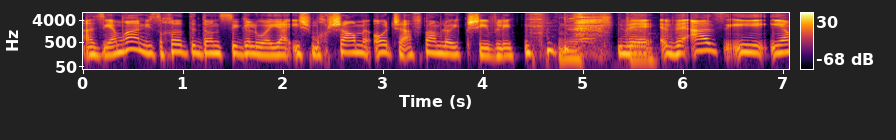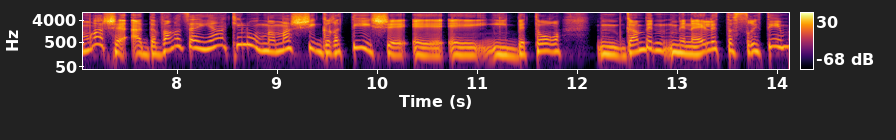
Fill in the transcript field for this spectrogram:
אז היא אמרה, אני זוכרת את דון סיגל, הוא היה איש מוכשר מאוד, שאף פעם לא הקשיב לי. ו, כן. ואז היא, היא אמרה שהדבר הזה היה כאילו ממש שגרתי, שהיא אה, בתור, גם מנהלת תסריטים,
